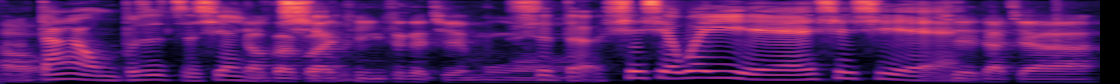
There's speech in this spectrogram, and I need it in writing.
了。当然，我们不是只限于要乖乖听这个节目哦。是的，谢谢威爷，谢谢，谢谢大家。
